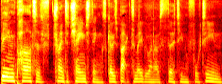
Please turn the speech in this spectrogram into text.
being part of trying to change things goes back to maybe when I was 13 or 14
